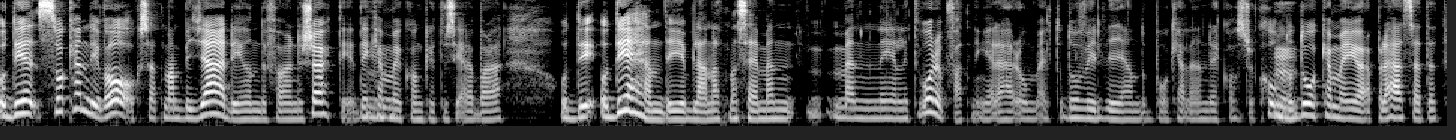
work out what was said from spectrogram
och det, så kan det vara också, att man begär det under förundersökning. Det kan Mm. man ju konkretisera bara. Och det, och det händer ju ibland att man säger men, men enligt vår uppfattning är det här omöjligt och då vill vi ändå påkalla en rekonstruktion Mm. och då kan man göra på det här sättet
